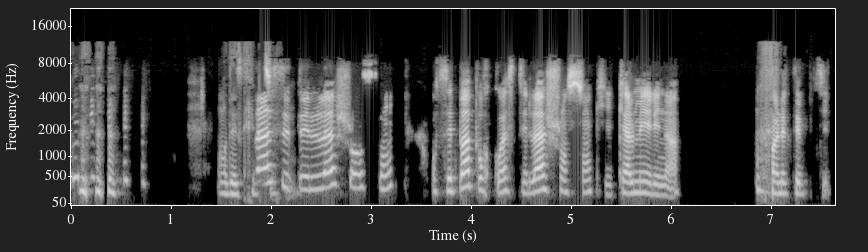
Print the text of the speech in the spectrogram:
En Ça, c'était la chanson. On sait pas pourquoi, c'était la chanson qui calmait Elena quand elle était petite.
